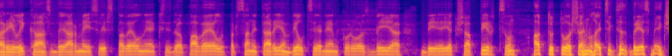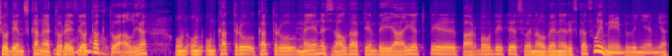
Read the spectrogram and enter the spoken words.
arī likās, bija armijas virspavēlnieks, izdeva pavēli par sanitāriem vilcieniem, kuros bija, bija iekšā pirts un attutošana, lai cik tas briesmīgi šodien skanētu, toreiz ļoti aktuāli. Ja? Un, un, un katru, katru mēnesi zaldātiem bija jāiet pie pārbaudīties, vai nav veneriskā slimība viņiem. Ja?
